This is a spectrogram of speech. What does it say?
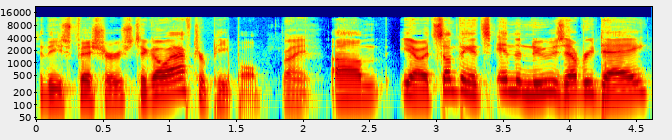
to these phishers to go after people. Right. Um, you know, it's something that's in the news every day.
